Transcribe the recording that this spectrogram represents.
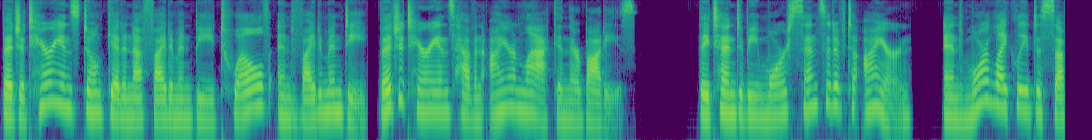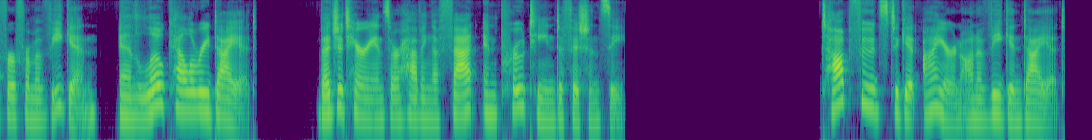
Vegetarians don't get enough vitamin B12 and vitamin D. Vegetarians have an iron lack in their bodies. They tend to be more sensitive to iron and more likely to suffer from a vegan and low-calorie diet. Vegetarians are having a fat and protein deficiency. Top foods to get iron on a vegan diet.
